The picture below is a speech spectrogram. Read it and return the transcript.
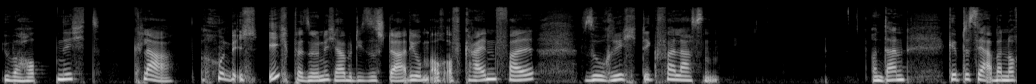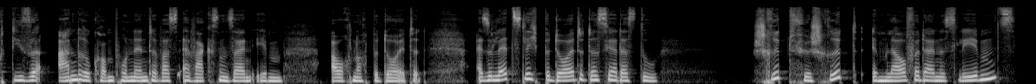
überhaupt nicht klar. Und ich, ich persönlich habe dieses Stadium auch auf keinen Fall so richtig verlassen. Und dann gibt es ja aber noch diese andere Komponente, was Erwachsensein eben auch noch bedeutet. Also letztlich bedeutet das ja, dass du Schritt für Schritt im Laufe deines Lebens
